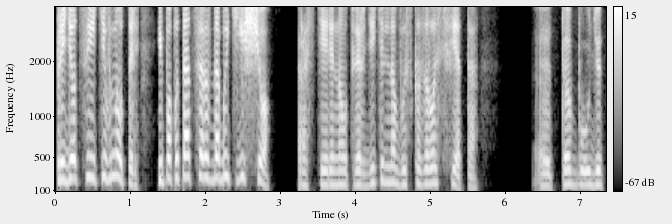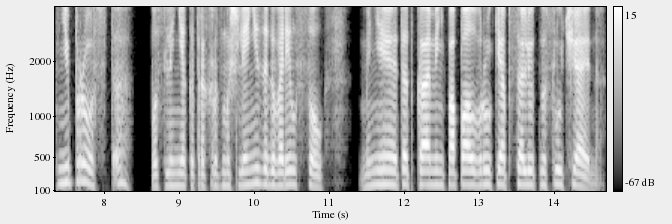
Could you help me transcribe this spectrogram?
придется идти внутрь и попытаться раздобыть еще», — растерянно утвердительно высказалась Фета. «Это будет непросто», — после некоторых размышлений заговорил Сол. «Мне этот камень попал в руки абсолютно случайно.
